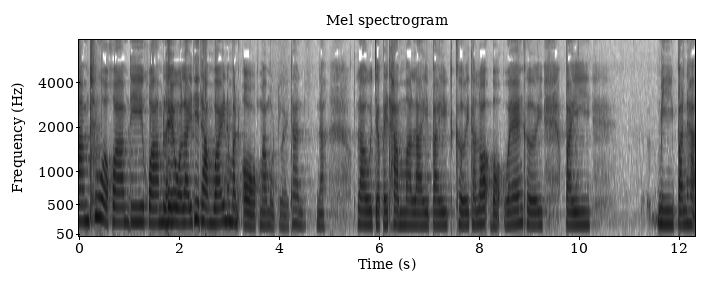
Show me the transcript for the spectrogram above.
ามชั่วความดีความเลวอะไรที่ทำไว้นะมันออกมาหมดเลยท่านนะเราจะไปทำอะไรไปเคยทะเลาะเบาแว้งเคยไปมีปัญหา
